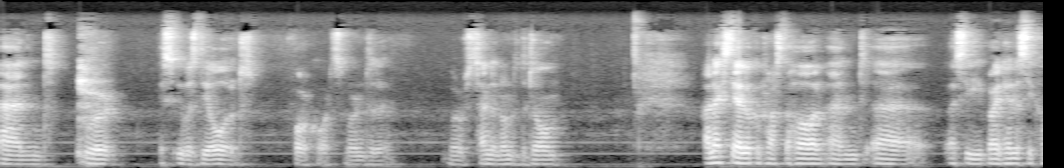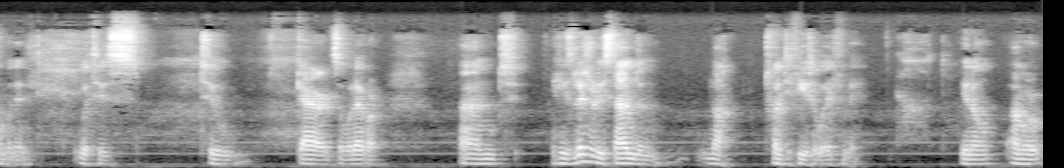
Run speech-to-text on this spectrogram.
and we were it was the old four courts. We're under the, we were standing under the dome. And next day I look across the hall and uh, I see Brian Hennessy coming in with his two guards or whatever, and he's literally standing not twenty feet away from me. You know, and we're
